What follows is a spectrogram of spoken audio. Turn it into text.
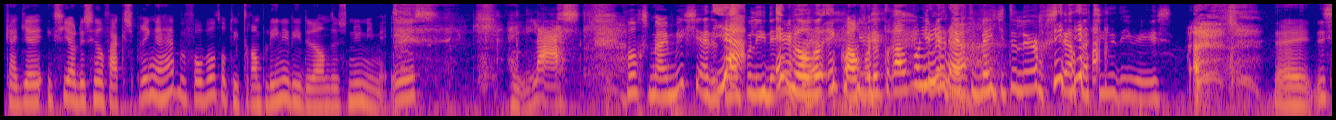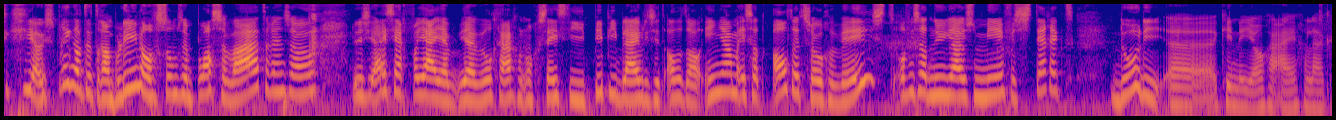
kijk, jij, ik zie jou dus heel vaak springen, hè, bijvoorbeeld op die trampoline, die er dan dus nu niet meer is. Helaas. volgens mij mis jij de Ja, trampoline Ik, echt, wilde, hè? ik kwam Je voor de Je trampoline. bent echt een beetje teleurgesteld dat hij er niet meer is. Nee, dus ik zie jou springen op de trampoline of soms in plassen water en zo. Dus jij zegt van ja, jij, jij wil graag nog steeds die pipi blijven, die zit altijd al in jou. Maar is dat altijd zo geweest? Of is dat nu juist meer versterkt door die eh kinderyoga eigenlijk?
